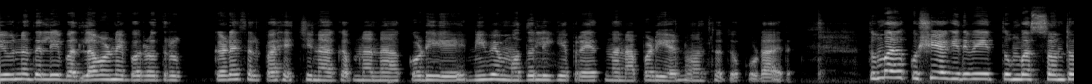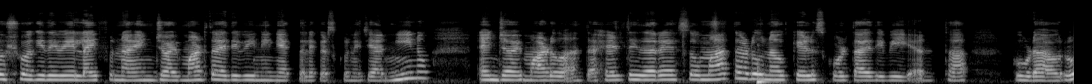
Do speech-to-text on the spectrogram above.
ಜೀವನದಲ್ಲಿ ಬದಲಾವಣೆ ಬರೋದ್ರ ಕಡೆ ಸ್ವಲ್ಪ ಹೆಚ್ಚಿನ ಗಮನನ ಕೊಡಿ. ನೀವೇ ಮೊದಲಿಗೆ ಪ್ರಯತ್ನನ ಪಡಿ ಅನ್ನುವಂಥದ್ದು ಕೂಡ ಇದೆ. ತುಂಬಾ ಖುಷಿಯಾಗಿದ್ದೀವಿ, ತುಂಬಾ ಸಂತೋಷವಾಗಿದ್ದೀವಿ ಲೈಫನ್ನ ಎಂಜಾಯ್ ಮಾಡ್ತಾ ಇದ್ದೀವಿ, ನೀನು ಯಾಕೆ ತಲೆ ಕೆಡ್ಸ್ಕೊಂಡಿದ್ಯಾ ನೀನು ಎಂಜಾಯ್ ಮಾಡು ಅಂತ ಹೇಳ್ತಿದ್ದಾರೆ. ಸೊ ಮಾತಾಡು, ನಾವು ಕೇಳಿಸ್ಕೊಳ್ತಾ ಇದ್ದೀವಿ ಅಂತ ಕೂಡ ಅವರು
